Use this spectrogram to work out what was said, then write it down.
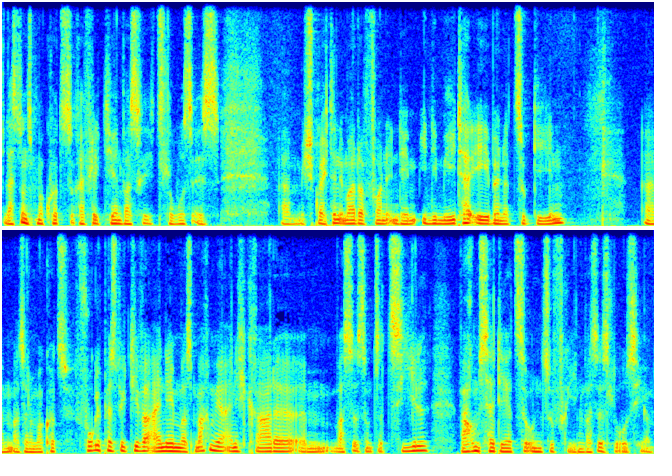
Lasst uns mal kurz reflektieren, was jetzt los ist. Ähm, ich spreche dann immer davon, in, dem, in die Metaebene zu gehen. Ähm, also nochmal kurz Vogelperspektive einnehmen. Was machen wir eigentlich gerade? Ähm, was ist unser Ziel? Warum seid ihr jetzt so unzufrieden? Was ist los hier? Mhm.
